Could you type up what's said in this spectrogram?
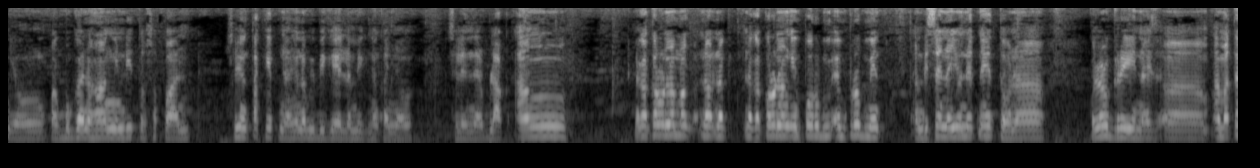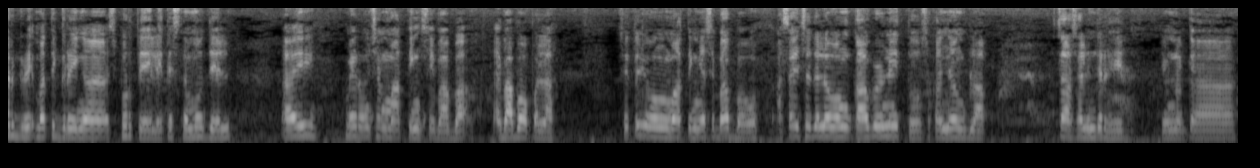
yung pagbuga ng hangin dito sa fan, so yung takip niya, yung nagbibigay lamig ng kanyang cylinder block. Ang nagkakaroon lang na, nag- nagkakaroon ng improve- improvement ang design na unit na ito na color gray na uh, amateur gray, matte gray nga sporty, latest na model ay meron siyang mating sa ibaba. Ay babaw pala. So ito yung mating niya sa babaw. Aside sa dalawang cover na ito sa kanyang block sa cylinder head, yung nag uh,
